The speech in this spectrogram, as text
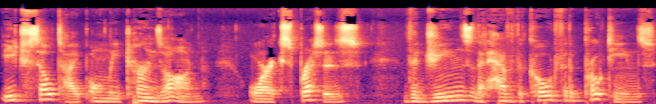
Each cell type only turns on or expresses the genes that have the code for the proteins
